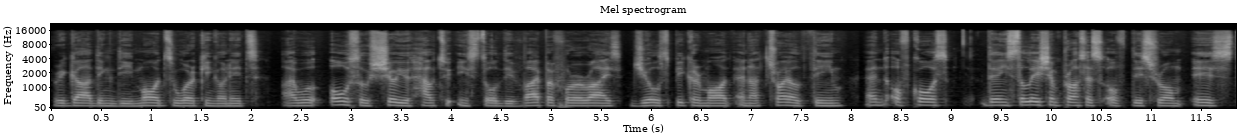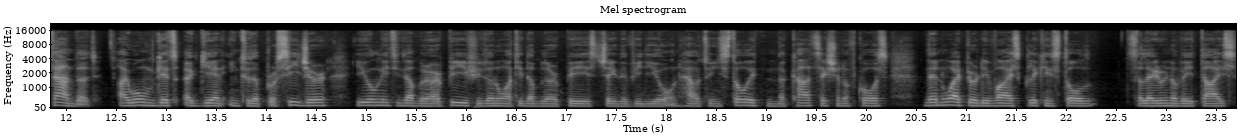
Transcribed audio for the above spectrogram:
regarding the mods working on it, I will also show you how to install the Viper for Arise dual speaker mod and a trial theme and of course the installation process of this ROM is standard. I won't get again into the procedure, you'll need TWRP, if you don't know what TWRP is check the video on how to install it in the card section of course, then wipe your device, click install select renovate ice,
